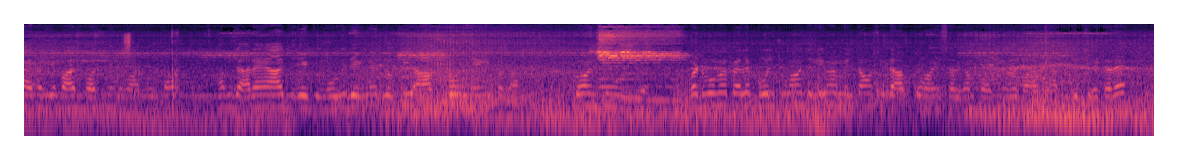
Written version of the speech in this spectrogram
हैदर के पास पहुँचने के बाद मिलता हूँ। हम जा रहे हैं आज एक मूवी देखने जो कि आपको नहीं पता कौन सी मूवी है। बट वो मैं पहले बोल चुका हूँ चलिए मैं मिलता हूँ सीधा आपको वहीं सरगम पहुँचने के बाद। यहाँ पे जो थिएटर है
